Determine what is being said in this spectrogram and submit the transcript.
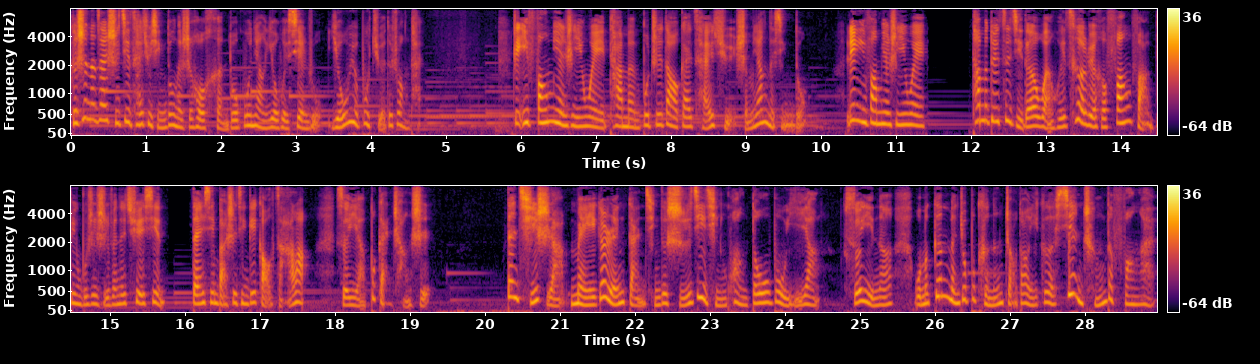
可是呢，在实际采取行动的时候，很多姑娘又会陷入犹豫不决的状态。这一方面是因为她们不知道该采取什么样的行动，另一方面是因为。他们对自己的挽回策略和方法并不是十分的确信，担心把事情给搞砸了，所以啊不敢尝试。但其实啊每个人感情的实际情况都不一样，所以呢我们根本就不可能找到一个现成的方案，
